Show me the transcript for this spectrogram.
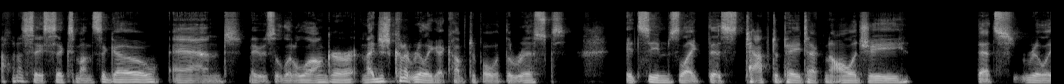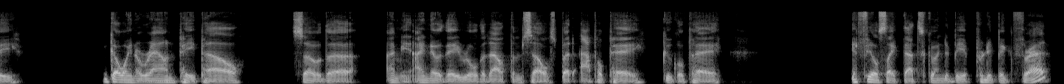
I want to say six months ago, and maybe it was a little longer. And I just couldn't really get comfortable with the risks. It seems like this tap to pay technology that's really going around PayPal. So the, I mean, I know they rolled it out themselves, but Apple Pay, Google Pay, it feels like that's going to be a pretty big threat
